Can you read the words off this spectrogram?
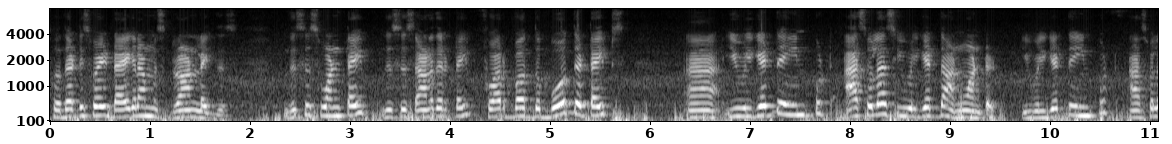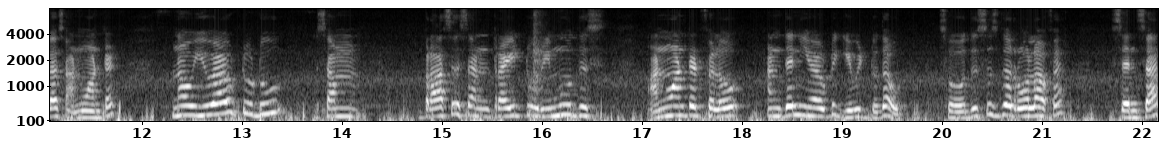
So that is why diagram is drawn like this. This is one type this is another type. For both the both the types uh, you will get the input as well as you will get the unwanted. You will get the input as well as unwanted. Now you have to do some process and try to remove this unwanted fellow and then you have to give it to the output so this is the role of a sensor.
